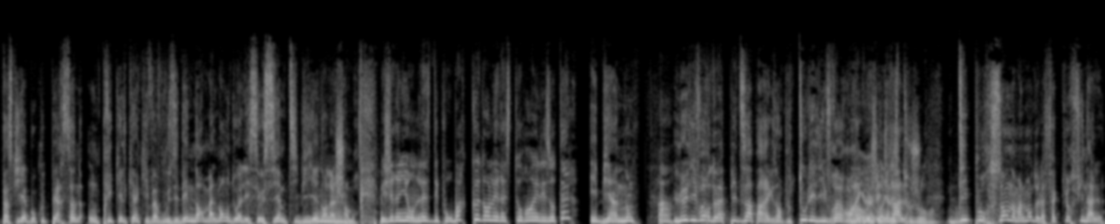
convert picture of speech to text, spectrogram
Parce qu'il y a beaucoup de personnes ont pris quelqu'un qui va vous aider. Normalement, on doit laisser aussi un petit billet dans la Mmh. chambre. Mais Jérémy, on ne laisse des pourboires que dans les restaurants et les hôtels? Eh bien non. Ah. Le livreur de la pizza, par exemple, ou tous les livreurs en Ah règle ouais, générale, toujours. 10% normalement de la facture finale.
